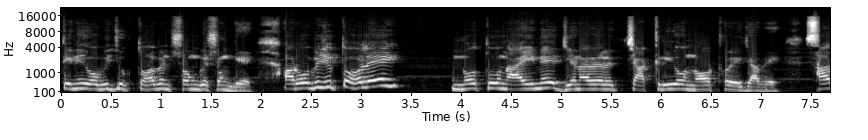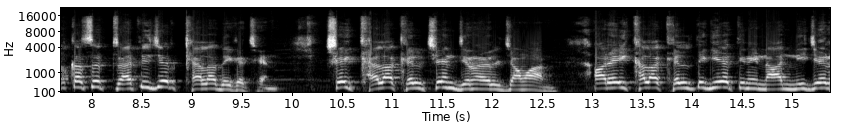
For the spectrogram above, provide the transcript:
তিনি অভিযুক্ত হবেন সঙ্গে সঙ্গে। আর অভিযুক্ত হলেই নতুন আইনে জেনারেলের চাকরিও নট হয়ে যাবে। সার্কাসের ট্র্যাপিজের খেলা দেখেছেন। সেই খেলা খেলছেন জেনারেল জামান। আর এই খেলা খেলতে গিয়ে তিনি না নিজের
